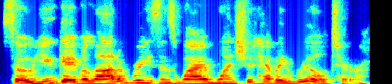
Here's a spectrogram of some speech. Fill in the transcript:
so you gave a lot of reasons why one should have a realtor.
